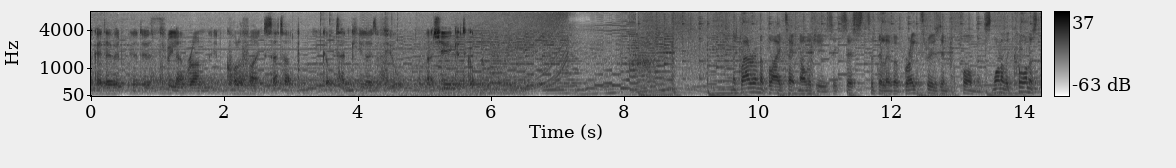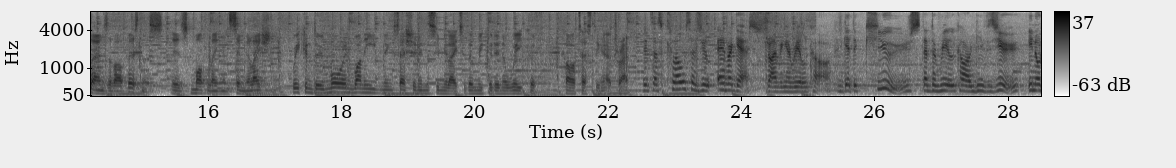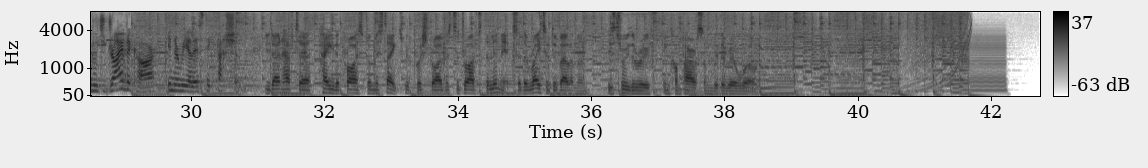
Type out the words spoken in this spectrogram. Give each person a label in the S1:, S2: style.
S1: Okay, David, we're going to do a three lap run in qualifying setup. You've got 10 kilos of fuel. That's you, good to go.
S2: McLaren Applied Technologies exists to deliver breakthroughs in performance. One of the cornerstones of our business is modelling and simulation.
S3: We can do more in one evening session in the simulator than we could in a week of car testing at a track.
S4: It's as close as you'll ever get driving a real car. You get the cues that the real car gives you in order to drive the car in a realistic fashion.
S3: You don't have to pay the price for mistakes. We push drivers to drive to the limit, so the rate of development is through the roof in comparison with the real world.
